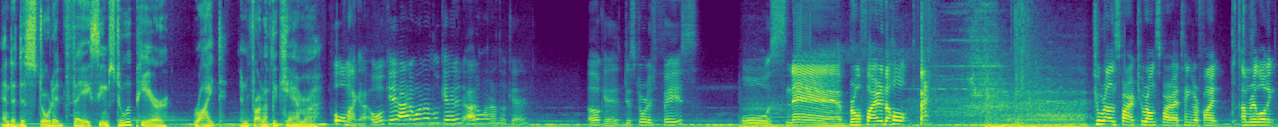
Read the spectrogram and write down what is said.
And a distorted face seems to appear right in front of the camera. Oh my god. Okay, I don't want to look at it. I don't want to look at it. Okay, distorted face. Oh, snap. Bro, fire in the hole. Back. Two rounds fire. Two rounds fire. I think we're fine. I'm reloading.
